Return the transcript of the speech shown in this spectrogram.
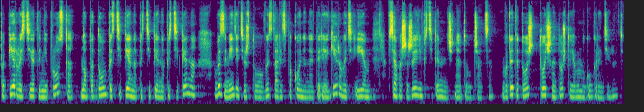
По первости это непросто, но потом постепенно, постепенно, постепенно вы заметите, что вы стали спокойно на это реагировать, и вся ваша жизнь постепенно начинает улучшаться. Вот это точно то, что я вам могу гарантировать,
